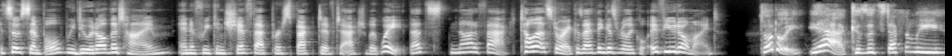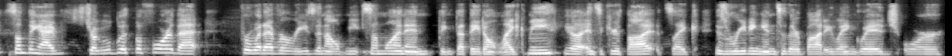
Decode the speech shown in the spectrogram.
it's so simple. We do it all the time. And if we can shift that perspective to actually like, wait, that's not a fact. Tell that story because I think it's really cool, if you don't mind. Totally. Yeah. Cause it's definitely something I've struggled with before that for whatever reason I'll meet someone and think that they don't like me. You know, insecure thought. It's like is reading into their body language or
